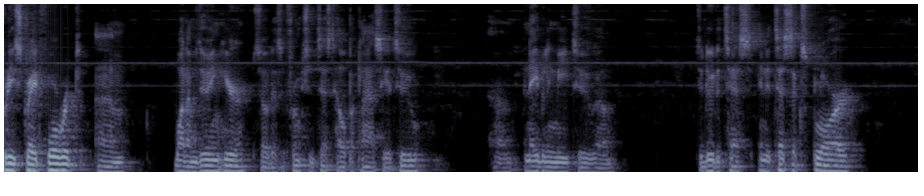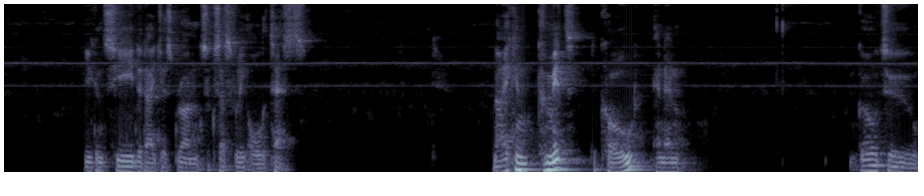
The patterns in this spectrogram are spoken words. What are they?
pretty straightforward um, what I'm doing here. So there's a function test helper class here too, um, enabling me to um, to do the test. In the test explorer, you can see that I just run successfully all the tests. Now I can commit the code and then go to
